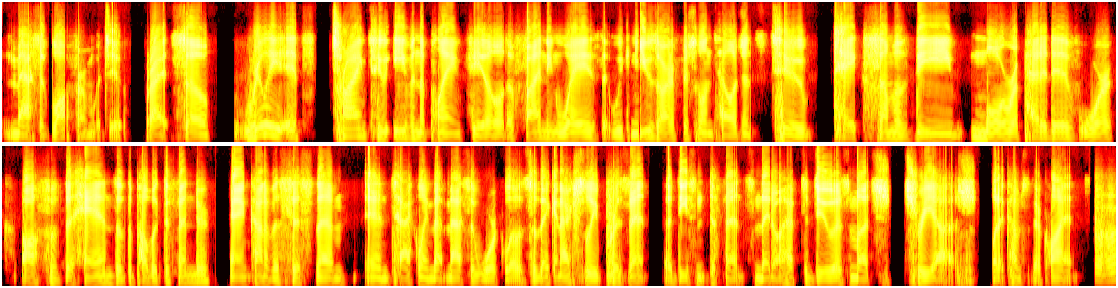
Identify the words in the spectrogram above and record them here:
massive law firm would do, right? So really it's trying to even the playing field of finding ways that we can use artificial intelligence to take some of the more repetitive work off of the hands of the public defender and kind of assist them in tackling that massive workload so they can actually present a decent defense and they don't have to do as much triage when it comes to their clients. Mm-hmm.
